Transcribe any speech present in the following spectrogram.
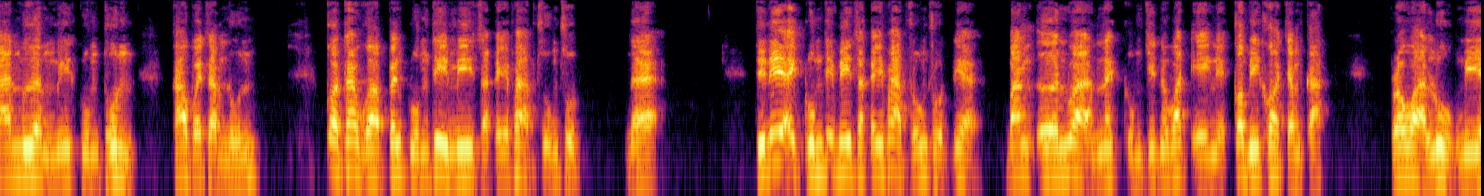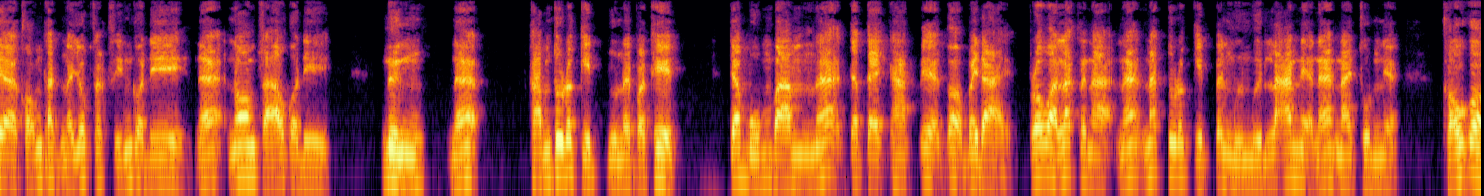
การเมือง มีกลุ่มทุนเข้าไปสนับสนุน ก็เท่ากับเป็นกลุ่มที่มีศักยภาพสูงสุดนะทีนี้ไอ้กลุ่มที่มีศักยภาพสูงสุดเนี่ย บังเอิญว่าในกลุ่มจินวัตรเองเนี่ยก็มีข้อจำกัด เพราะว่าลูกเมียของท่านนายกทักษิณก็ดีนะน้องสาวก็ดีหนึ่งนะทำธุรกิจอยู่ในประเทศ จะบุ่มบามนะจะแตกหักเนี่ยก็ไม่ได้ เพราะว่าลักษณะนะนักธุรกิจเป็นหมื่นหมื่นล้านเนี่ยนะนายทุนเนี่ยเขาก็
